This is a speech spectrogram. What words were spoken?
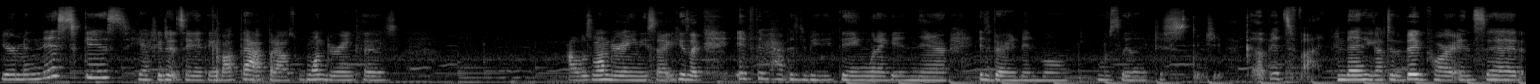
your meniscus. He actually didn't say anything about that, but I was wondering because I was wondering and he's like he's like if there happens to be anything when I get in there it's very minimal. Mostly like just stitch it back up. It's fine. And then he got to the big part and said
